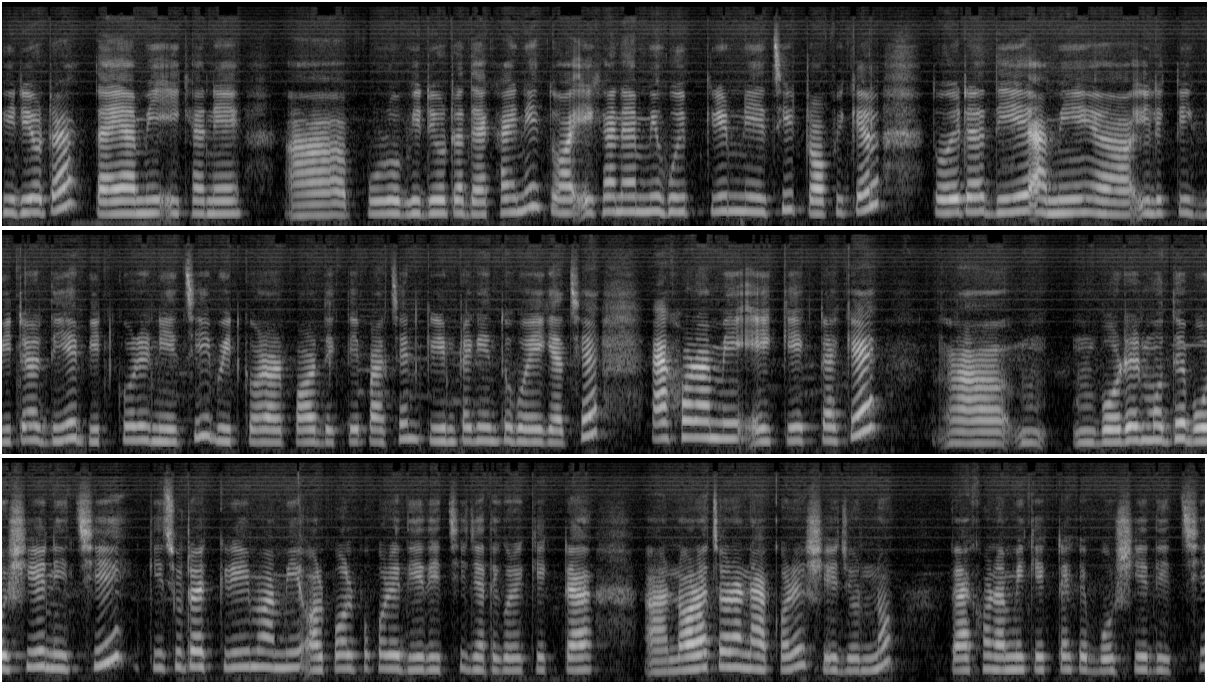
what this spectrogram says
ভিডিওটা। তাই আমি এখানে পুরো ভিডিওটা দেখাইনি। তো এখানে আমি হুইপ ক্রিম নিয়েছি ট্রপিক্যাল তো এটা দিয়ে আমি ইলেকট্রিক বিটার দিয়ে বিট করে নিয়েছি। বিট করার পর দেখতে পাচ্ছেন ক্রিমটা কিন্তু হয়ে গেছে। এখন আমি এই কেকটাকে বোর্ডের মধ্যে বসিয়ে নিচ্ছি। কিছুটা ক্রিম আমি অল্প অল্প করে দিয়ে দিচ্ছি যাতে করে কেকটা নড়াচড়া না করে, সেই জন্য। তো এখন আমি কেকটাকে বসিয়ে দিচ্ছি।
